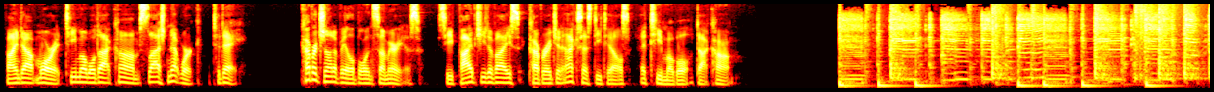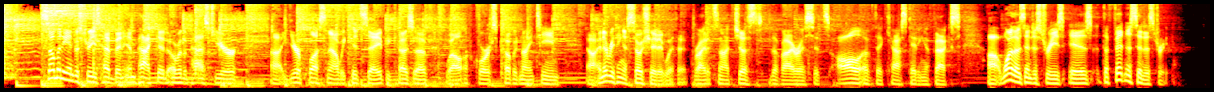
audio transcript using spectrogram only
Find out more at tmobile.com slash network today. Coverage not available in some areas. See 5G device coverage and access details at tmobile.com. So many industries have been impacted over the past year, uh, year plus now, we could say, because of, well, of course, COVID 19 uh, and everything associated with it, right? It's not just the virus, it's all of the cascading effects. Uh, one of those industries is the fitness industry,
